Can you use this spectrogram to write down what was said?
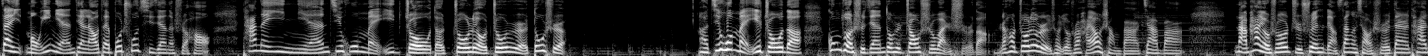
在某一年电疗在播出期间的时候，他那一年几乎每一周的周六周日都是。啊，几乎每一周的工作时间都是朝十晚十的，然后周六日有时候有时候还要上班加班，哪怕有时候只睡两三个小时，但是他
